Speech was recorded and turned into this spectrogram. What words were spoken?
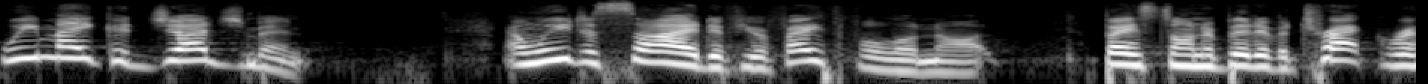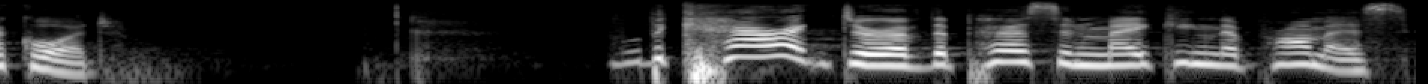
We make a judgment, and we decide if you're faithful or not based on a bit of a track record. Well, the character of the person making the promise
